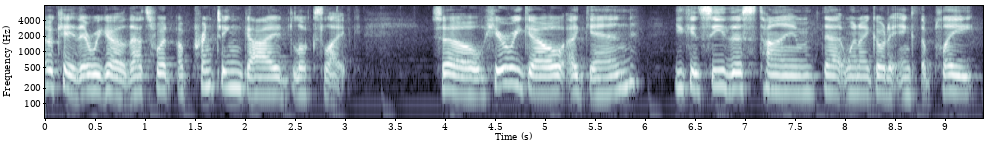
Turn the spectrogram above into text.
Okay, there we go. That's what a printing guide looks like. So here we go again. You can see this time that when I go to ink the plate,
